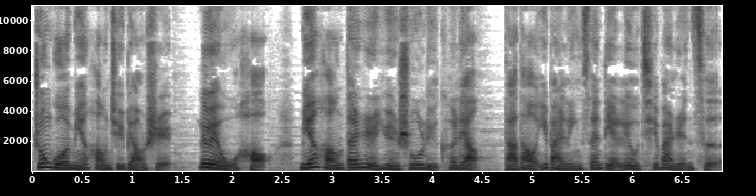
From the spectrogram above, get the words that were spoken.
中国民航局表示，六月五号，民航单日运输旅客量达到一百零三点六七万人次。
